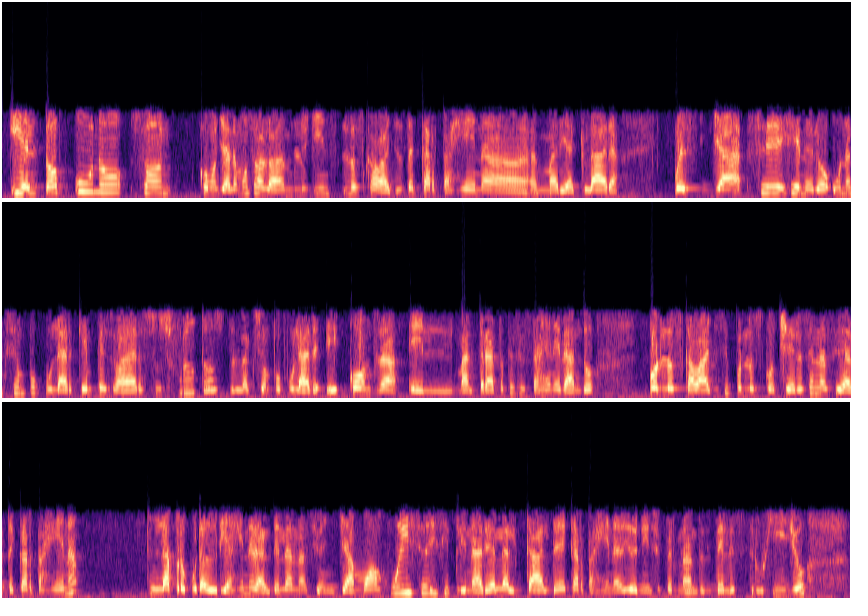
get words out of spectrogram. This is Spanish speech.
Y el top uno son, como ya lo hemos hablado en Blue Jeans, los caballos de Cartagena, María Clara. Pues ya se generó una acción popular que empezó a dar sus frutos, la acción popular eh, contra el maltrato que se está generando por los caballos y por los cocheros en la ciudad de Cartagena. La Procuraduría General de la Nación llamó a juicio disciplinario al alcalde de Cartagena, Dionisio Fernández Vélez Trujillo,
